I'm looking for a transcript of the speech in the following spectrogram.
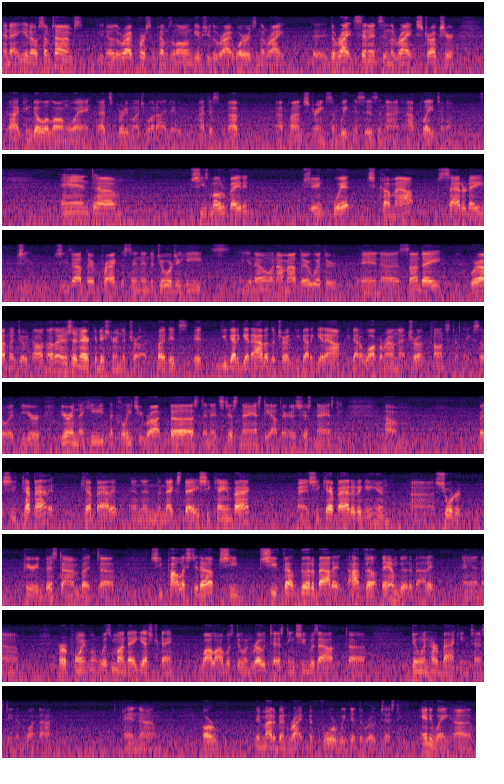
and uh, you know sometimes you know the right person comes along, gives you the right words and the right the, the right sentence and the right structure uh, can go a long way. That's pretty much what I do. I just I, I find strengths and weaknesses and I, I play to them. And um, she's motivated. She didn't quit. She come out Saturday. She she's out there practicing in the Georgia heat, you know, and I'm out there with her. And uh, Sunday we're out in the. No, no, there's an air conditioner in the truck, but it's it. You got to get out of the truck. You got to get out. You got to walk around that truck constantly. So it, you're you're in the heat and the caliche rock dust, and it's just nasty out there. It's just nasty. Um, but she kept at it, kept at it, and then the next day she came back, and she kept at it again. Uh, shorter period this time, but uh, she polished it up. She she felt good about it. I felt damn good about it, and. Uh, her appointment was Monday, yesterday. While I was doing road testing, she was out uh, doing her backing testing and whatnot. And, um, or it might have been right before we did the road testing. Anyway, uh,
